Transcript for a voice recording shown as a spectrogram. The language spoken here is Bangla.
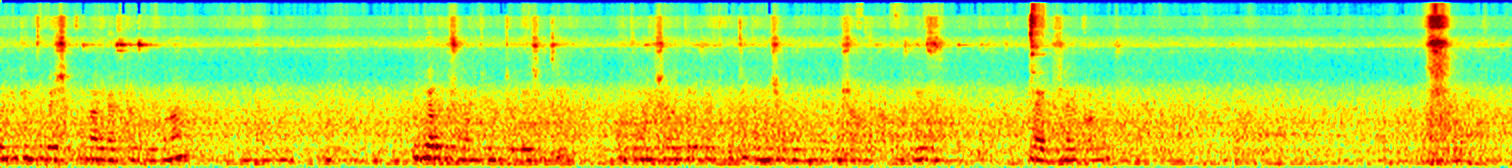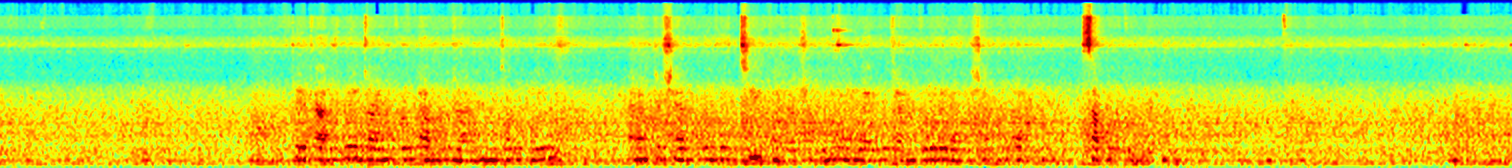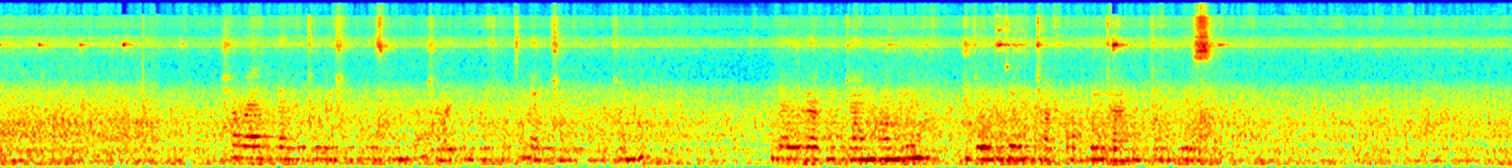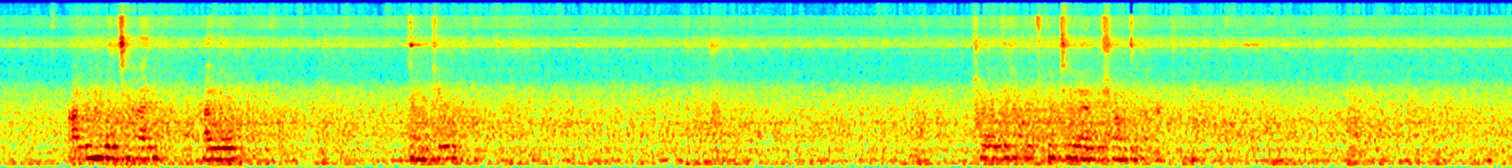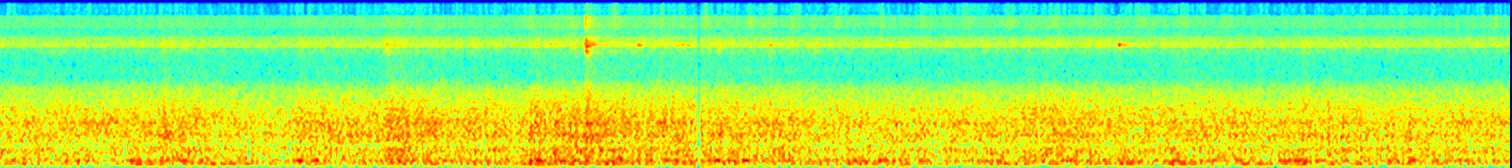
কারণে কিন্তু বেশিক্ষণ আর লাইভটা করব না। খুবই অল্প সময় জন্য চলে এসেছি। তোমাদের সবাইকে রিকোয়েস্ট করছি, তোমরা সবাই লাইভের সঙ্গে থাকো প্লিজ লাইক শেয়ার করো আসবে জয়েন করবে, আমরা জয়েন হয়ে যাব প্লিজ আমি একটা শেয়ার করে দিচ্ছি, তোমরা সকলে লাইভে জয়েন করবে লাইক শেয়ার করে সাপোর্ট করবে সবাই আমি লাইভে চলে এসে প্লিজ সবাইকে রিকোয়েস্ট করছি লাইভে সঙ্গে থাকার জন্য যাদের এখনও জয়েন হননি জলদি জলদি ছটফট করে জয়েন যান প্লিজ আলম বলছে হাই হ্যালো থ্যাংক ইউ সবাইকে রিকোয়েস্ট করছি লাইভের সঙ্গে থাকার জন্য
